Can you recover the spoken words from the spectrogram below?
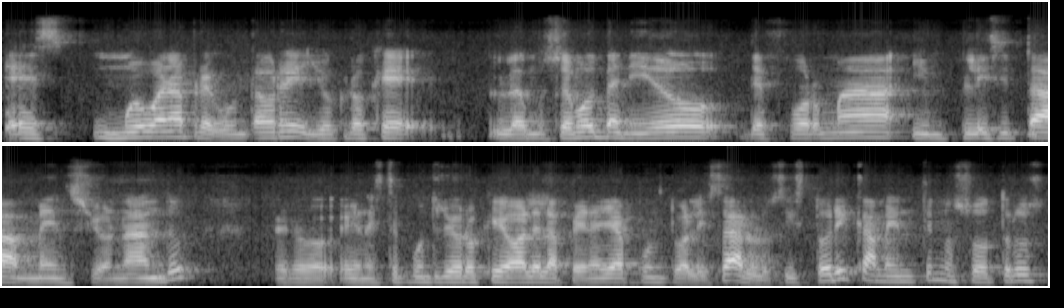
Es muy buena pregunta, Jorge. Yo creo que lo hemos, venido de forma implícita mencionando, pero en este punto yo creo que vale la pena ya puntualizarlos. Históricamente nosotros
